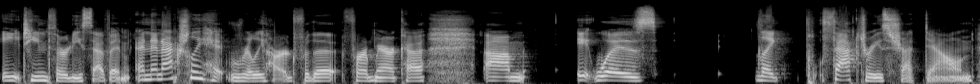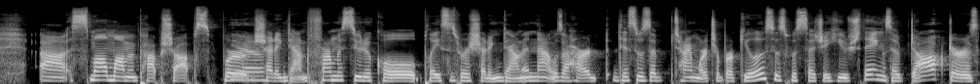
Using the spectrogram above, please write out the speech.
1837 and it actually hit really hard for the for America. Um it was like factories shut down. Uh, small mom and pop shops were Yeah. shutting down. Pharmaceutical places were shutting down. And that was a hard this was a time where tuberculosis was such a huge thing. So doctors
